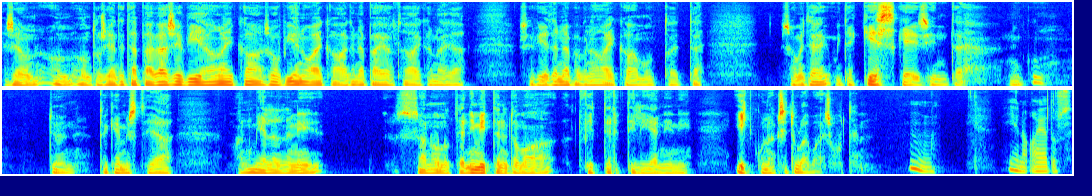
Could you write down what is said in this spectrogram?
ja se on, on, on tosiaan tätä päivää, se vie aikaa, se on vienyt aikaa aikana pääjohtaja-aikana ja se vie tänä päivänä aikaa, mutta että se on mitä, mitä keskeisintä niin kuin työn tekemistä ja olen mielelläni sanonut ja nimittänyt omaa Twitter-tiliäni niin ikkunaksi tulevaisuuteen. Hmm. Hieno ajatus.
